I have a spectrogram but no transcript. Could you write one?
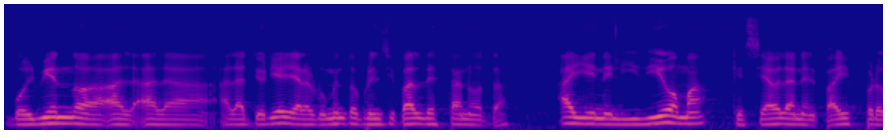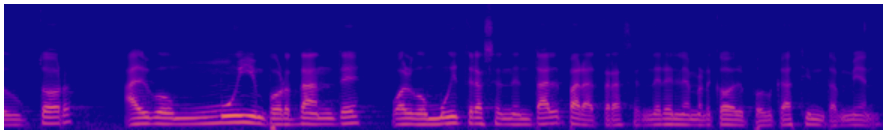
volviendo a, la, a la teoría y al argumento principal de esta nota, hay en el idioma que se habla en el país productor, algo muy importante o algo muy trascendental para trascender en el mercado del podcasting también.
